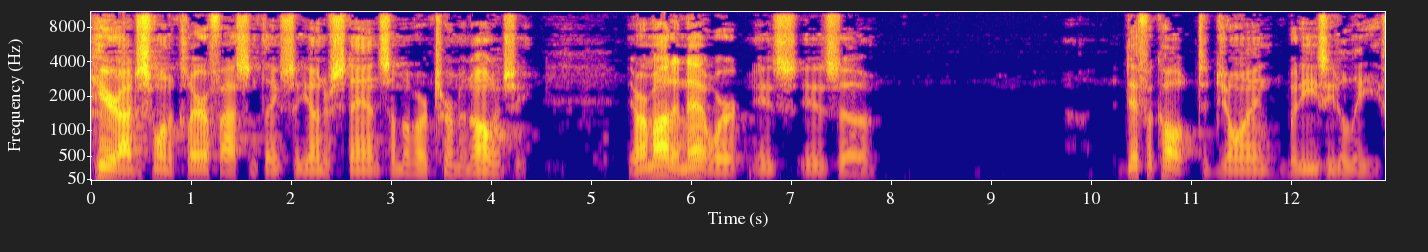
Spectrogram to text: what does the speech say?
here, I just want to clarify some things so you understand some of our terminology. The Armada Network is is uh, difficult to join, but easy to leave.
